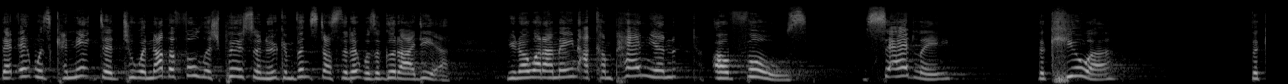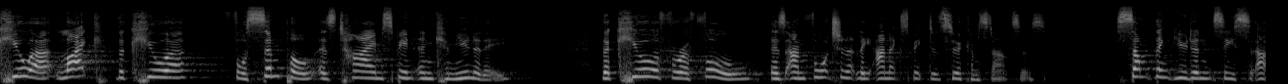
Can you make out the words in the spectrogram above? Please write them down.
that it was connected to another foolish person who convinced us that it was a good idea. You know what I mean? A companion of fools. Sadly, the cure, the cure, like the cure for simple, is time spent in community. The cure for a fool is unfortunately unexpected circumstances. Something you didn't see uh,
